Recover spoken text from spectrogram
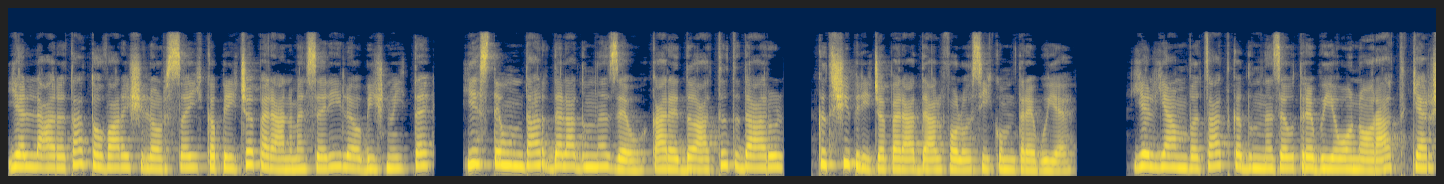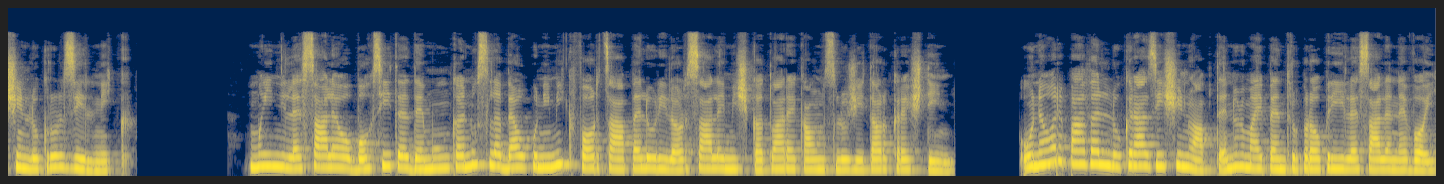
El le-a arătat tovarășilor săi că priceperea în meseriile obișnuite este un dar de la Dumnezeu, care dă atât darul cât și priceperea de a-l folosi cum trebuie. El i-a învățat că Dumnezeu trebuie onorat chiar și în lucrul zilnic. Mâinile sale obosite de muncă nu slăbeau cu nimic forța apelurilor sale mișcătoare ca un slujitor creștin. Uneori Pavel lucra zi și noapte, nu numai pentru propriile sale nevoi,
